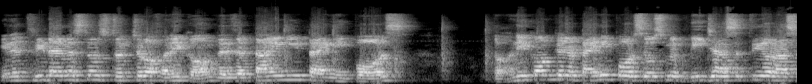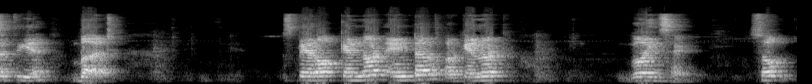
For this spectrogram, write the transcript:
In a three-dimensional structure of honeycomb, there is a tiny tiny pores. तो हनीकॉम के जो टाइनी पोर्स है उसमें बी जा सकती है और आ सकती है but sparrow cannot enter or cannot go inside. So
